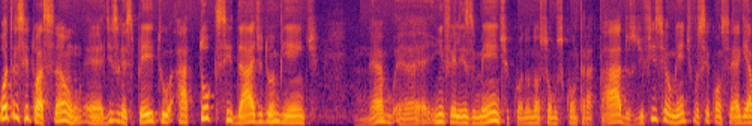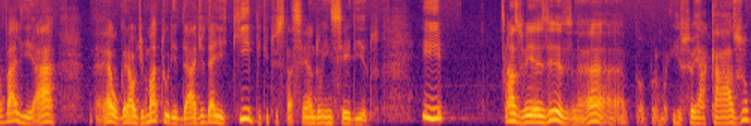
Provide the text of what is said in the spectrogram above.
Outra situação é, diz respeito à toxicidade do ambiente. Né? É, infelizmente, quando nós somos contratados, dificilmente você consegue avaliar né, o grau de maturidade da equipe que tu está sendo inserido. E, às vezes, né, isso é acaso,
